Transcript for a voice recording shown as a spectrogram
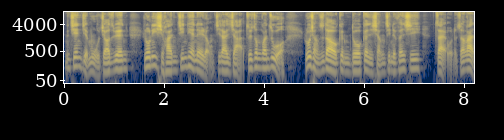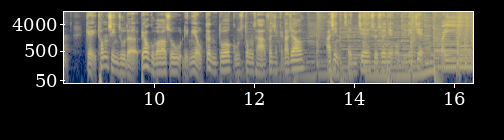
那今天节目就到这边。如果你喜欢今天的内容，记得下追踪关注我。如果想知道更多更详尽的分析，在我的专案《给通勤族的标股报告书，里面有更多股市洞察分享给大家哦。阿信晨间碎碎念，我们明天见，拜。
